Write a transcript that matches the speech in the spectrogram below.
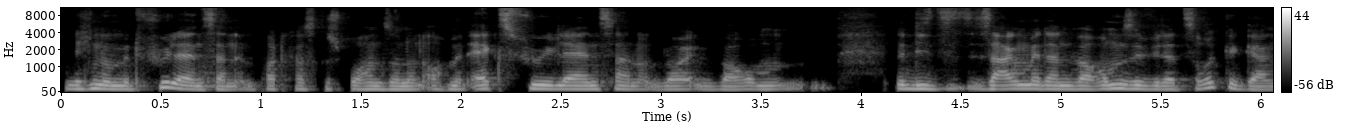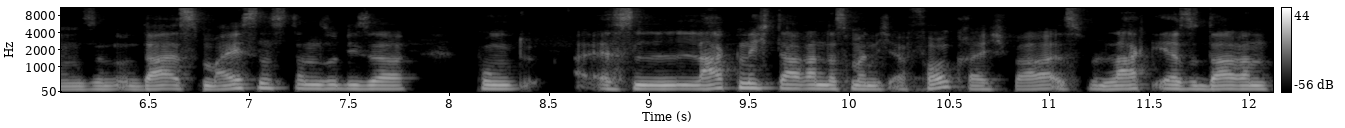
nicht nur mit Freelancern im Podcast gesprochen, sondern auch mit Ex-Freelancern und Leuten, warum, ne, die sagen mir dann, warum sie wieder zurückgegangen sind. Und da ist meistens dann so dieser Punkt, es lag nicht daran, dass man nicht erfolgreich war, es lag eher so daran,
